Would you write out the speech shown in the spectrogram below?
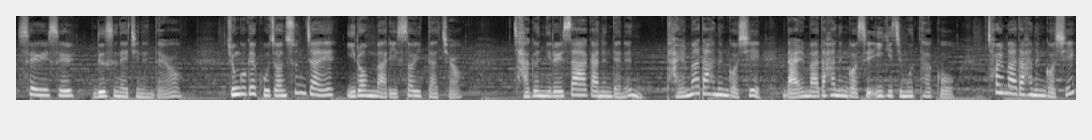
슬슬 느슨해지는데요. 중국의 고전 순자에 이런 말이 써 있다죠. 작은 일을 쌓아가는 데는 달마다 하는 것이 날마다 하는 것을 이기지 못하고 철마다 하는 것이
